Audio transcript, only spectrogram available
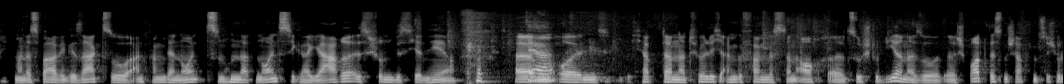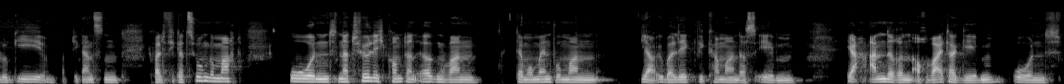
Ich meine, das war, wie gesagt, so Anfang der 1990er Jahre, ist schon ein bisschen her. ähm, ja. Und ich habe dann natürlich angefangen, das dann auch äh, zu studieren, also äh, Sportwissenschaften, Psychologie, habe die ganzen Qualifikationen gemacht. Und natürlich kommt dann irgendwann der Moment, wo man ja überlegt, wie kann man das eben ja, anderen auch weitergeben. Und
